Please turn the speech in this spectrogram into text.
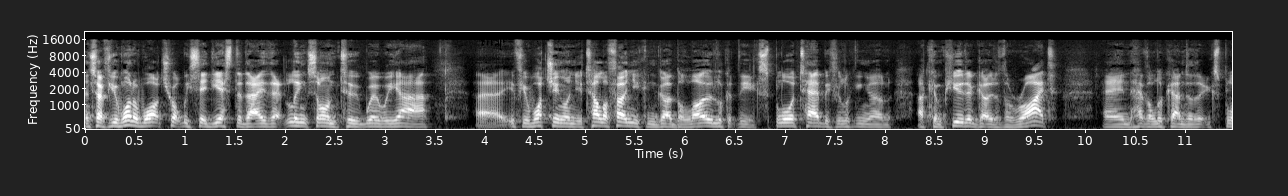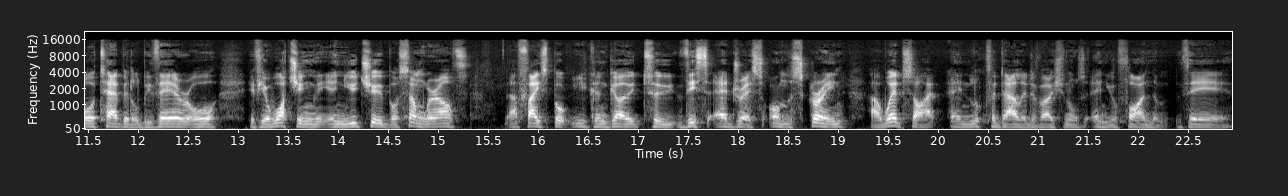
And so, if you want to watch what we said yesterday, that links on to where we are. Uh, if you're watching on your telephone, you can go below, look at the Explore tab. If you're looking on a computer, go to the right and have a look under the Explore tab, it'll be there. Or if you're watching in YouTube or somewhere else, uh, Facebook, you can go to this address on the screen, our website, and look for daily devotionals, and you'll find them there.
